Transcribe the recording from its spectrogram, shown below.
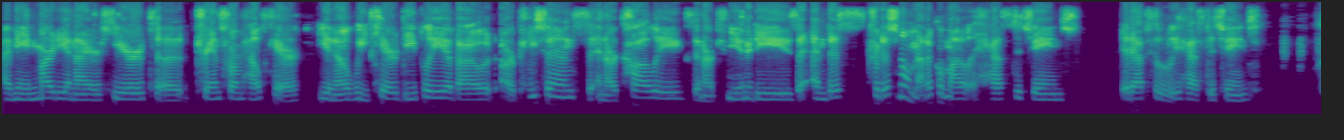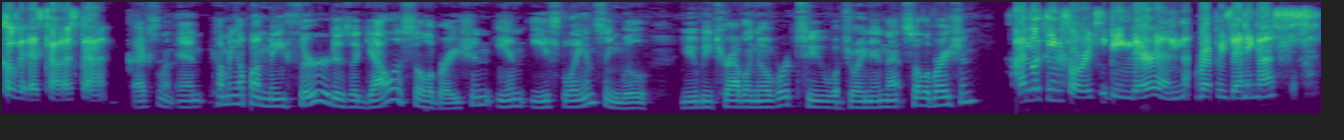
I mean, Marty and I are here to transform healthcare. You know, we care deeply about our patients and our colleagues and our communities. And this traditional medical model, it has to change. It absolutely has to change. COVID has taught us that. Excellent. And coming up on May 3rd is a gala celebration in East Lansing. Will you be traveling over to join in that celebration? I'm looking forward to being there and representing us.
